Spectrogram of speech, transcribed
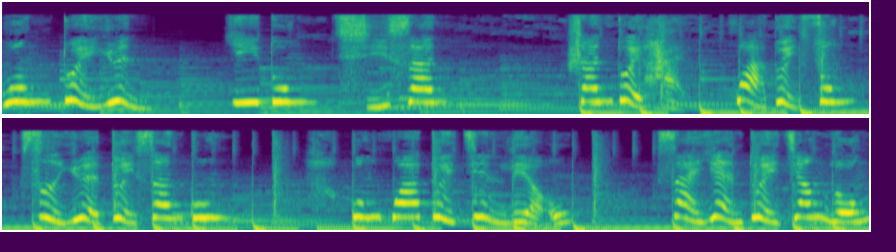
翁对韵，一东其三。山对海，画对松，四月对三公。宫花对禁柳，塞雁对江龙。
